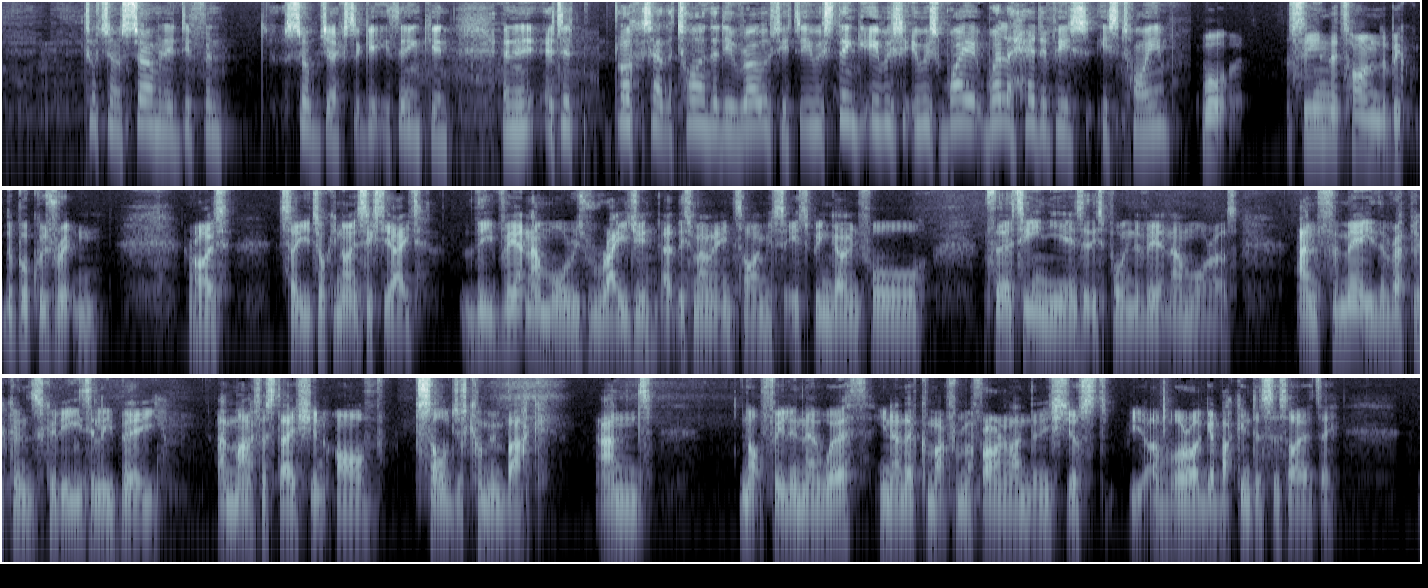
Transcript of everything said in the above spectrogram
touching on so many different subjects that get you thinking. And it, it's a like I said, the time that he wrote it, he was think it was it was way well ahead of his his time. Well, seeing the time the the book was written, right? So you're talking 1968. The Vietnam War is raging at this moment in time. It's, it's been going for 13 years at this point. The Vietnam War has, and for me, the replicants could easily be a manifestation of soldiers coming back and not feeling their worth. You know, they've come back from a foreign land, and it's just all right, get back into society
